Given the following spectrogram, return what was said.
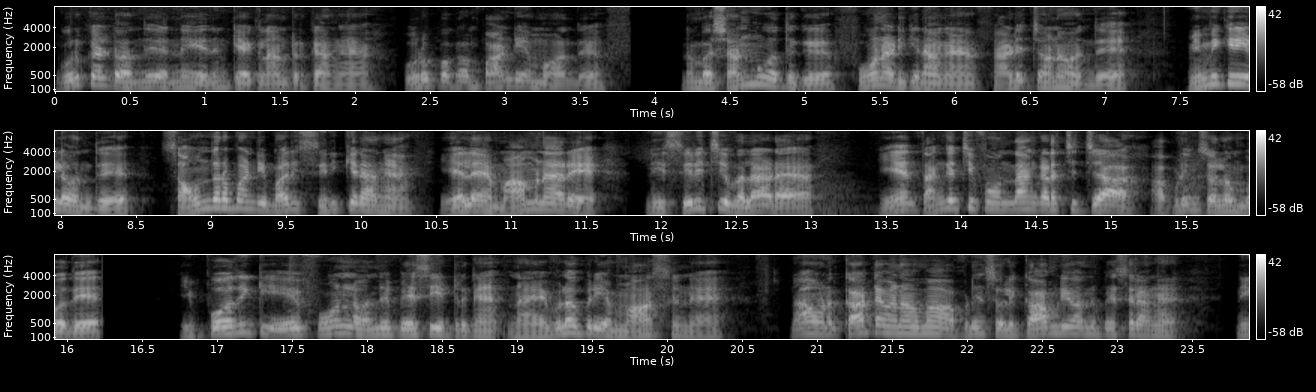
குருக்கள்கிட்ட வந்து என்ன ஏதுன்னு கேட்கலான் இருக்காங்க. ஒரு பக்கம் பாண்டியம்மா வந்து நம்ம சண்முகத்துக்கு ஃபோன் அடிக்கிறாங்க. அடித்தோன்னே வந்து மிமிக்ரியில் வந்து சவுந்தரபாண்டி மாதிரி சிரிக்கிறாங்க. ஏலே மாமனாரே நீ சிரித்து விளாட ஏன் தங்கச்சி ஃபோன் தான் கிடச்சிச்சா? அப்படின்னு சொல்லும்போது இப்போதைக்கு ஃபோனில் வந்து பேசிகிட்டு இருக்கேன். நான் எவ்வளோ பெரிய மாசுன்னு நான் உனக்கு காட்ட வேணாமா? அப்படின்னு சொல்லி காமெடியாக வந்து பேசுகிறாங்க நீ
